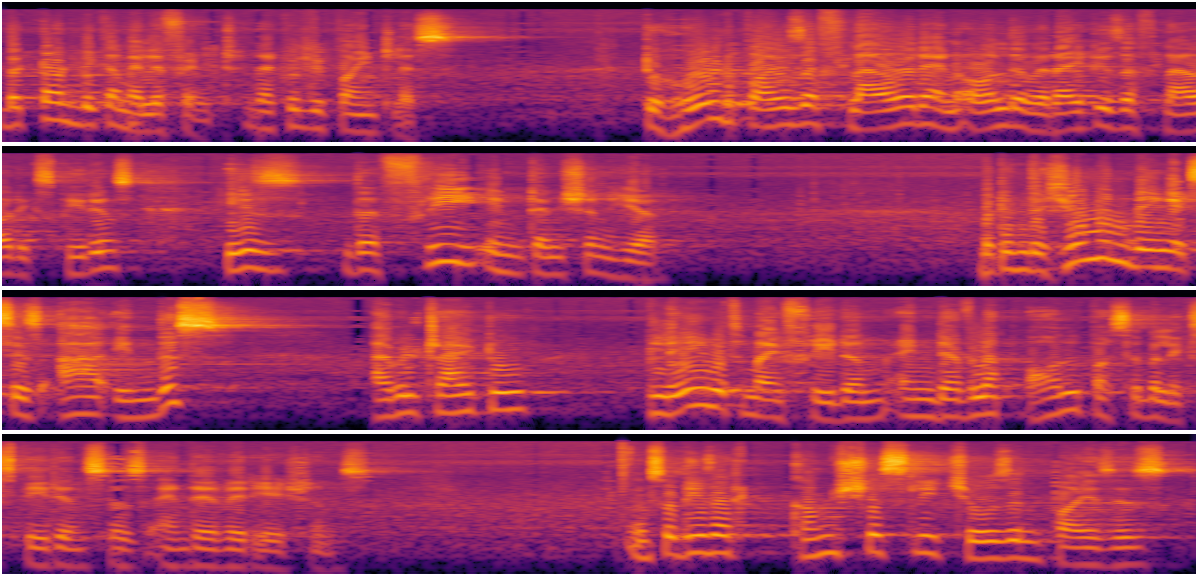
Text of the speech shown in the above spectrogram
but not become elephant. That would be pointless. To hold poise of flower and all the varieties of flower experience is the free intention here. But in the human being, it says, ah, in this, I will try to play with my freedom and develop all possible experiences and their variations. And so these are consciously chosen poises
